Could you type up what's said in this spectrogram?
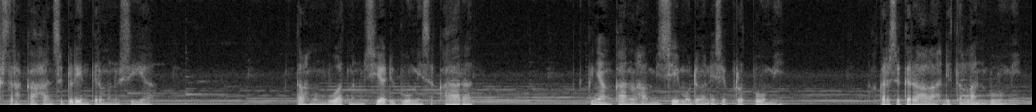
Keserakahan segelintir manusia telah membuat manusia di bumi sekarat. Kenyangkanlah ambisimu dengan isi perut bumi, agar segeralah ditelan bumi.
